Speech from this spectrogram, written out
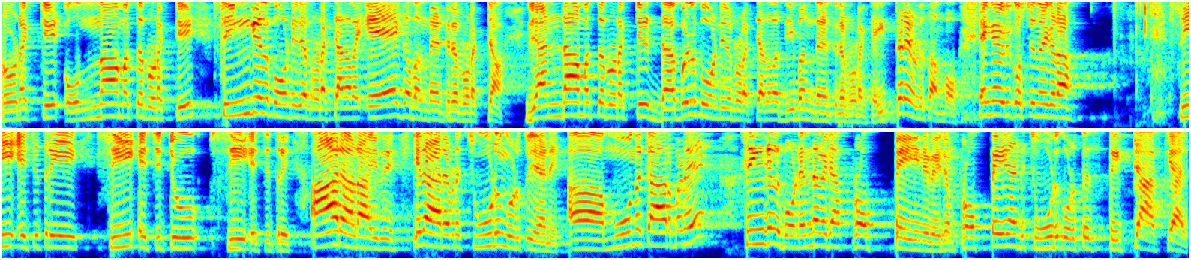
പ്രൊഡക്റ്റ് ഒന്നാമത്തെ പ്രൊഡക്റ്റ് സിംഗിൾ ബോണ്ടിന്റെ പ്രൊഡക്റ്റ് അഥവാ ഏകബന്ധനത്തിന്റെ പ്രൊഡക്റ്റാ രണ്ടാമത്തെ പ്രൊഡക്റ്റ് ഡബിൾ ബോണ്ടിന്റെ പ്രൊഡക്റ്റ് അഥവാ ദ്വിബന്ധനത്തിന്റെ പ്രൊഡക്റ്റ് ഇത്രയേ ഉള്ളൂ സംഭവം. എങ്ങനെ ഒരു ക്വസ്റ്റ്യൻ നോക്കടാ C H three C H two C H three ആരാടാ ഇത്? ഇതാരവിടെ ചൂടും കൊടുത്തു ഞാൻ മൂന്ന് കാർബണ് സിംഗിൾ ബോണ്ട് എന്താ വരിക പ്രൊപ്പെയിന് വരും. പ്രൊപ്പെയിൻ ആയിട്ട് ചൂട് കൊടുത്ത് സ്പ്ലിറ്റ് ആക്കിയാൽ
